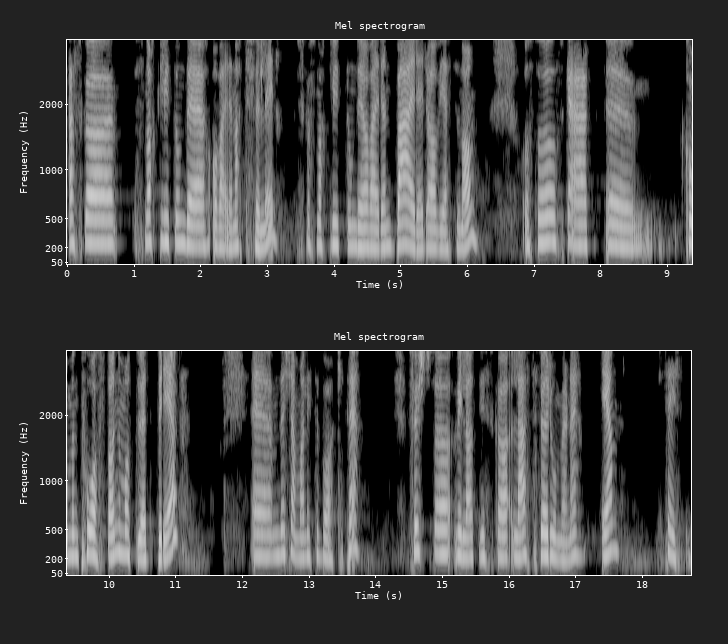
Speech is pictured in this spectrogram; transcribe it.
Jeg skal snakke litt om det å være en etterfølger. Jeg skal snakke litt om det å være en bærer av Jesu navn. Og så skal jeg eh, komme en påstand om at du er et brev. Eh, det kommer jeg litt tilbake til. Først så vil jeg at vi skal lese fra Romerne 1, 16.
